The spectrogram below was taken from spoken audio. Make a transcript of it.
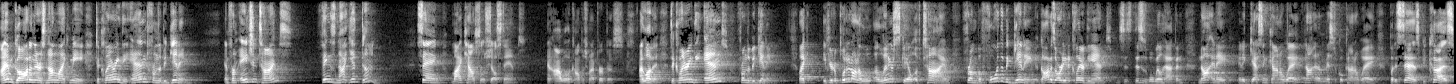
I am God, and there is none like me, declaring the end from the beginning, and from ancient times, things not yet done saying, My counsel shall stand, and I will accomplish my purpose. I love it. Declaring the end from the beginning. Like, if you're to put it on a, a, linear scale of time, from before the beginning, God has already declared the end. He says, This is what will happen. Not in a, in a guessing kind of way, not in a mystical kind of way, but it says, Because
